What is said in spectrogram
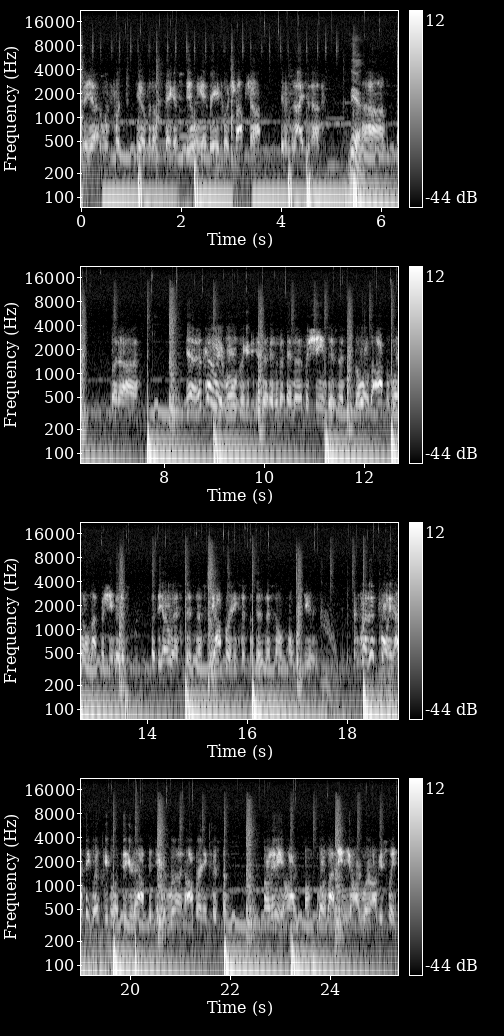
The, uh, with- for you know for the sake of stealing it, bringing it to a chop shop if it's nice enough. Yeah. Um, but uh, yeah, that's kind of the way it rolls the, in the, in the, in the machine business. Well, the op- well, not the machine business, but the OS business, the operating system business on, on computers. 'Cause by this point, I think most people have figured out that you can run operating systems on any hard, on, well, not any hardware, obviously,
